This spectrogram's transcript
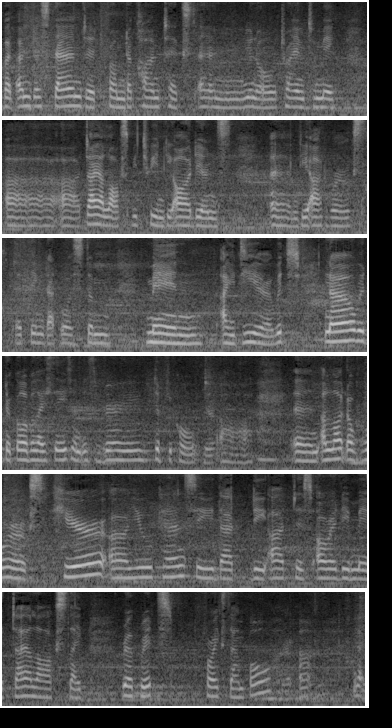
but understand it from the context and you know trying to make uh, uh, dialogues between the audience and the artworks. I think that was the main idea, which now with the globalization is very difficult. Yeah. Uh, and a lot of works here, uh, you can see that the artists already make dialogues like regrets, for example. Uh, like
